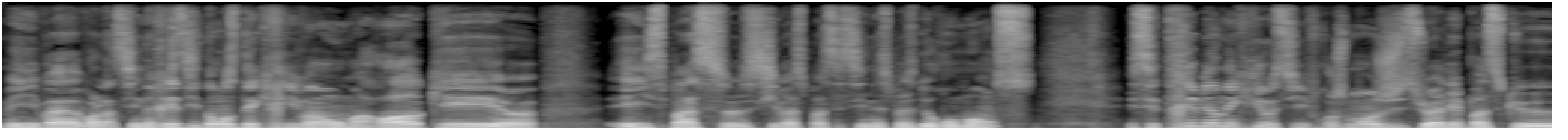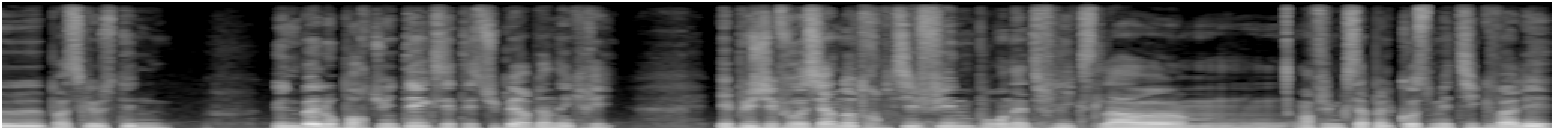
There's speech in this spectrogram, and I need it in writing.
mais il va voilà c'est une résidence d'écrivain au Maroc et et il se passe ce qui va se passer. C'est une espèce de romance. Et c'est très bien écrit aussi. Franchement j'y suis allé parce que parce que c'était une belle opportunité et que c'était super bien écrit et puis j'ai fait aussi un autre petit film pour Netflix là euh, un film qui s'appelle Cosmetic Valley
